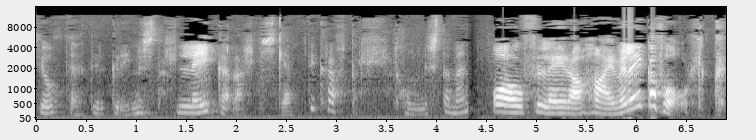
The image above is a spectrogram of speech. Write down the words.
þjóðþektir grínistar, leikarar, skemmtikraftar, tónlistamenn og fleira hæfileika fólk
